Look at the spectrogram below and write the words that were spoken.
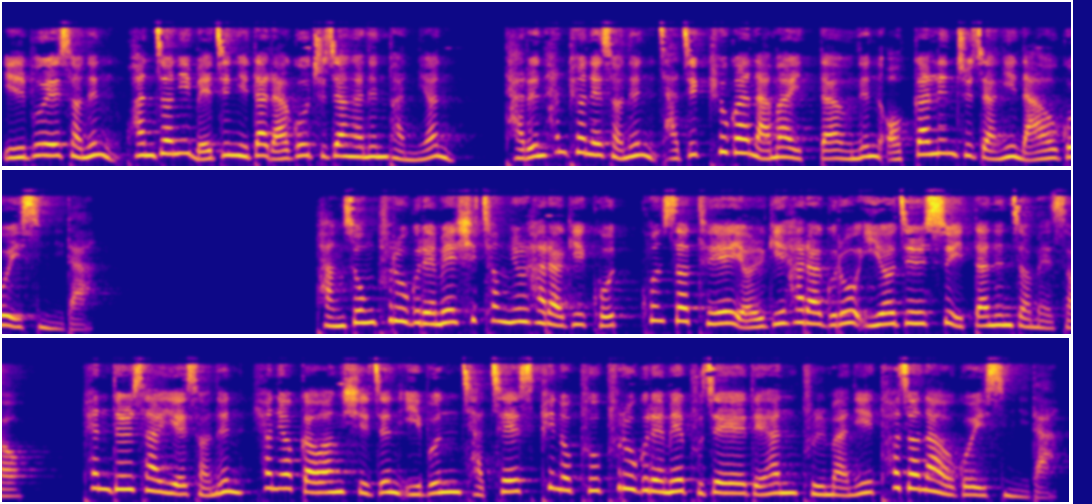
일부에서는 관전이 매진이다라고 주장하는 반면 다른 한편에서는 자직 표가 남아있다는 엇갈린 주장이 나오고 있습니다. 방송 프로그램의 시청률 하락이 곧 콘서트의 열기 하락으로 이어질 수 있다는 점에서 팬들 사이에서는 현역가왕 시즌 2분 자체 스피노프 프로그램의 부재에 대한 불만이 터져나오고 있습니다.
